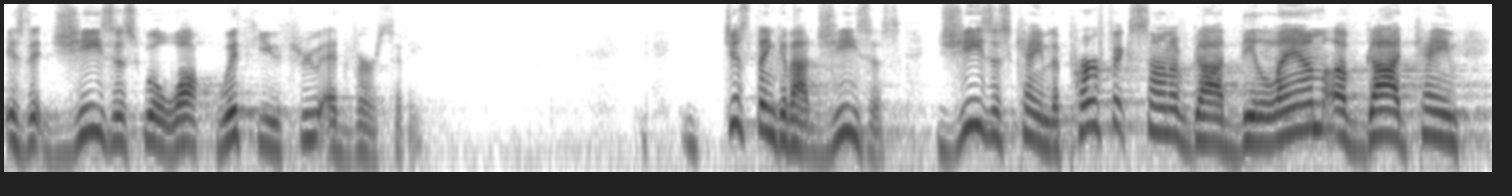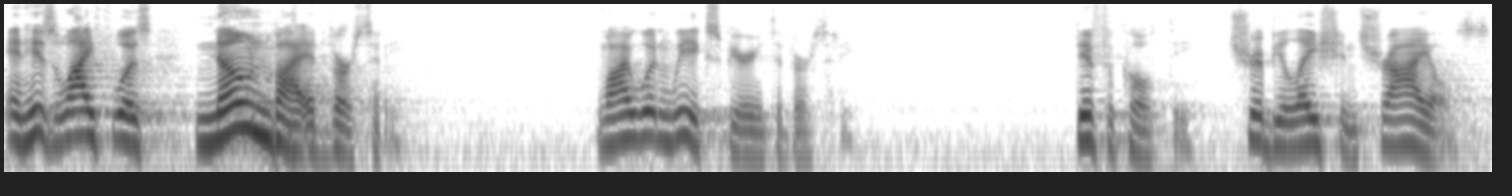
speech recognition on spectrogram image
is that Jesus will walk with you through adversity. Just think about Jesus. Jesus came, the perfect Son of God, the Lamb of God came, and his life was known by adversity. Why wouldn't we experience adversity? Difficulty, tribulation, trials.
